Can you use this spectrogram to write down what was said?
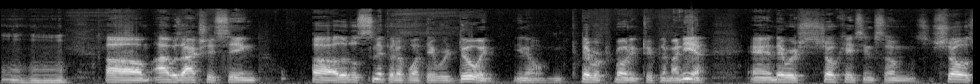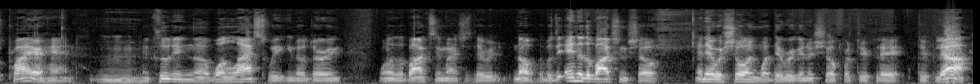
Mm-hmm. Um, I was actually seeing uh, a little snippet of what they were doing. You know, they were promoting Triple Mania, and they were showcasing some shows prior hand, Mm-hmm. including uh, one last week. You know, during one of the boxing matches, they were no, it was the end of the boxing show, and they were showing what they were going to show for Triple A, Triple A,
